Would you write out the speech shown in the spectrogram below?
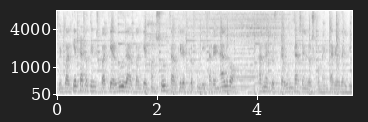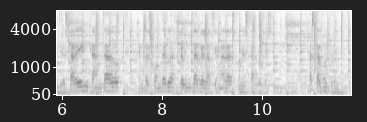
Si en cualquier caso tienes cualquier duda, cualquier consulta o quieres profundizar en algo, hazme tus preguntas en los comentarios del vídeo. Estaré encantado en responder las preguntas relacionadas con esta profesión. Hasta muy pronto.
